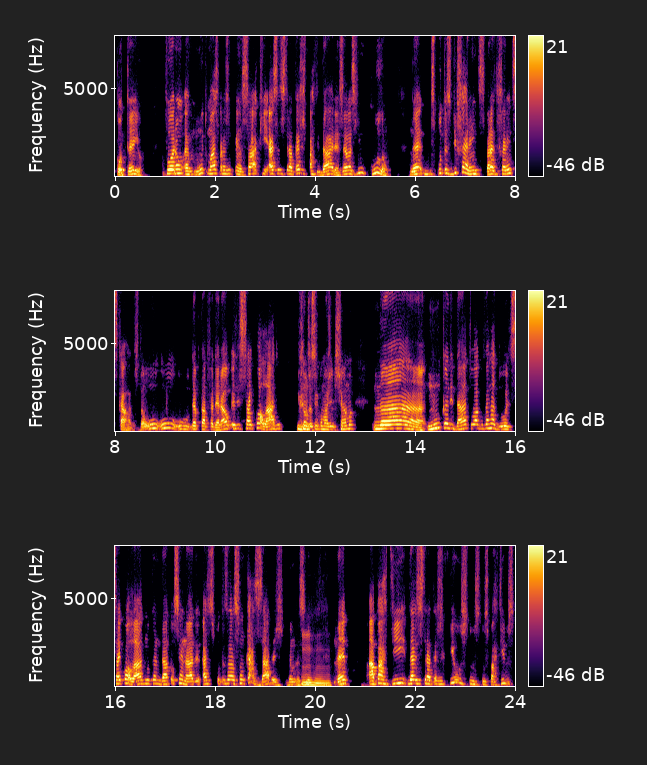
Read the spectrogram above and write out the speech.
coteio, foram é, muito mais para a gente pensar que essas estratégias partidárias elas vinculam né, disputas diferentes para diferentes cargos. Então, o, o, o deputado federal ele sai colado, digamos assim como a gente chama, na num candidato a governador, ele sai colado no candidato ao Senado. As disputas elas são casadas, digamos assim, uhum. né, a partir das estratégias que os, os, os partidos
